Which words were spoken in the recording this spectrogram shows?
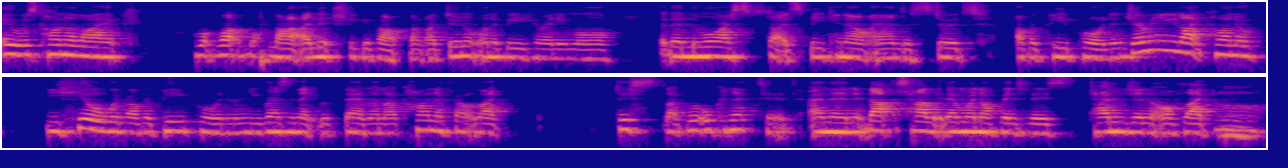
it was kind of like, what, what, what, like I literally give up. Like I do not want to be here anymore. But then the more I started speaking out, I understood other people. And then when you like kind of you heal with other people and then you resonate with them. And I kind of felt like this, like we're all connected. And then that's how it then went off into this tangent of like, oh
